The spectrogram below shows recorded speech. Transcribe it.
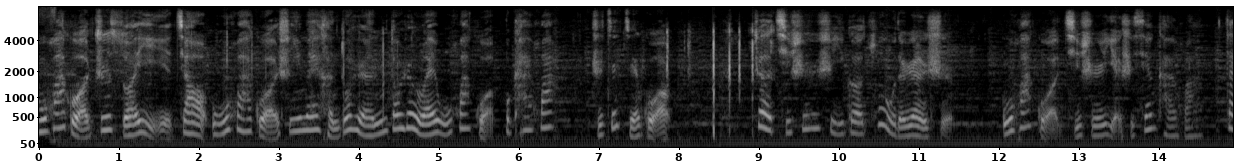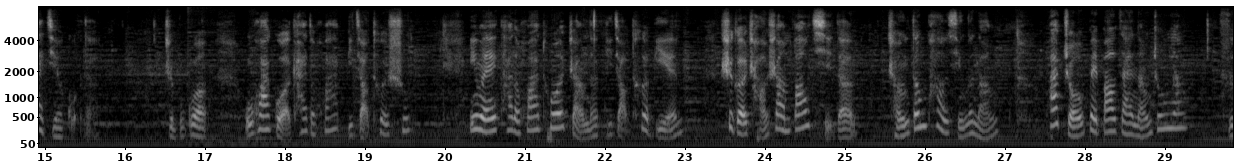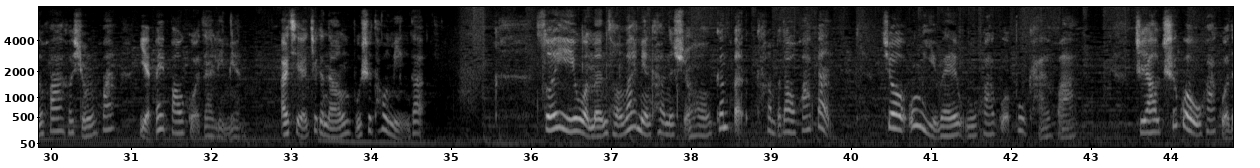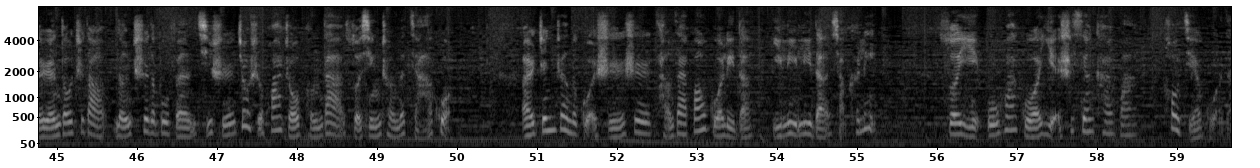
无花果之所以叫无花果，是因为很多人都认为无花果不开花，直接结果。这其实是一个错误的认识。无花果其实也是先开花再结果的，只不过无花果开的花比较特殊，因为它的花托长得比较特别，是个朝上包起的呈灯泡形的囊，花轴被包在囊中央。雌花和雄花也被包裹在里面，而且这个囊不是透明的，所以我们从外面看的时候根本看不到花瓣，就误以为无花果不开花。只要吃过无花果的人都知道，能吃的部分其实就是花轴膨大所形成的假果，而真正的果实是藏在包裹里的一粒粒的小颗粒。所以无花果也是先开花。后结果的。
